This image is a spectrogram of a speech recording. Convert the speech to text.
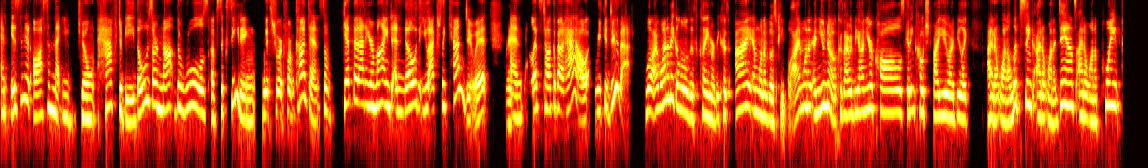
And isn't it awesome that you don't have to be? Those are not the rules of succeeding with short form content. So get that out of your mind and know that you actually can do it. Right. and let's talk about how we could do that well, I want to make a little disclaimer because I am one of those people. I'm one of, and you know, because I would be on your calls getting coached by you. I'd be like, I don't want to lip sync. I don't want to dance. I don't want to point.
